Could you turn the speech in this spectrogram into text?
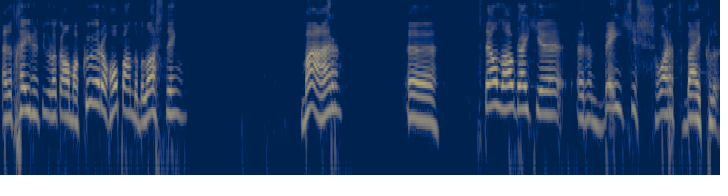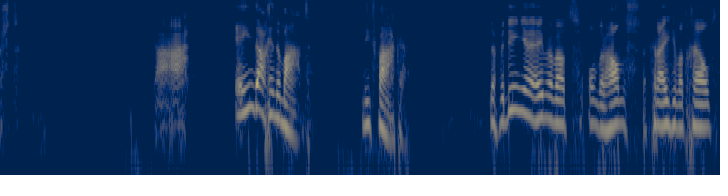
En dat geeft natuurlijk allemaal keurig op aan de belasting. Maar uh, stel nou dat je er een beetje zwart bij klust. Ja, één dag in de maand. Niet vaker. Dan verdien je even wat onderhands, dan krijg je wat geld.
